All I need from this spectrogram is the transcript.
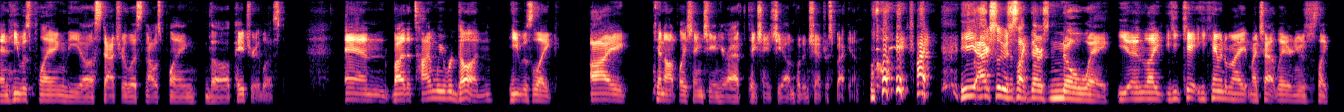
and he was playing the uh, stature list, and I was playing the Patriot list. And by the time we were done, he was like, "I cannot play Shang Chi in here. I have to take Shang Chi out and put Enchantress back in. like I, he actually was just like, "There's no way." And like he came, he came into my my chat later and he was just like,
